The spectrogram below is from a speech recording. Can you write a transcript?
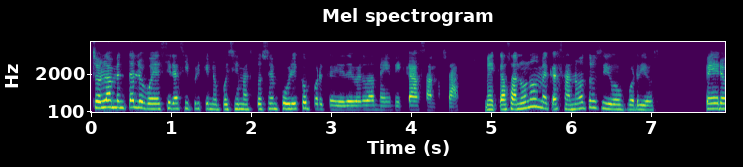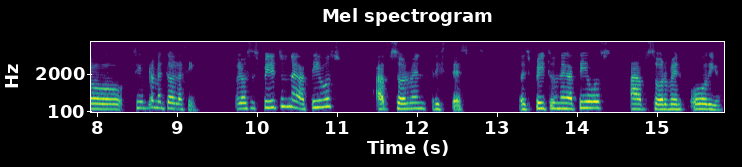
solamente lo voy a decir así porque no puedo decir más cosas en público porque de verdad me, me casan, o sea, me casan unos, me casan otros y digo, por Dios. Pero simplemente hablo así. Los espíritus negativos absorben tristezas. Los espíritus negativos absorben odio.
